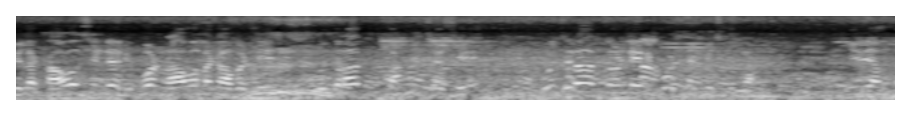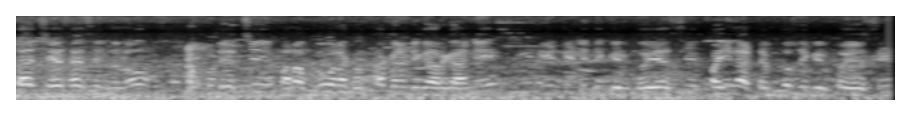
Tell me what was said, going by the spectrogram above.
వీళ్ళకి కావాల్సిందే రిపోర్ట్ రావాలి కాబట్టి గుజరాత్ పంపించేసి గుజరాత్ నుండి రిపోర్ట్ తెప్పించుకున్నాం ఇది అంతా చేసేసిందులో ఇప్పుడు వచ్చి మన భూమన కృష్ణారెడ్డి గారు కానీ టీటీడీ దగ్గరికి పోయేసి పైన టెంపుల్ దగ్గరికి పోయేసి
